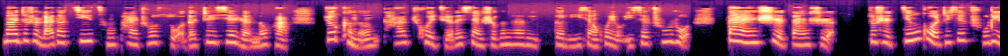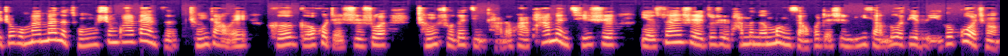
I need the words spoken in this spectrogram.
那就是来到基层派出所的这些人的话，就可能他会觉得现实跟他的理想会有一些出入。但是，但是，就是经过这些处理之后，慢慢的从生瓜蛋子成长为合格或者是说成熟的警察的话，他们其实也算是就是他们的梦想或者是理想落地的一个过程。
